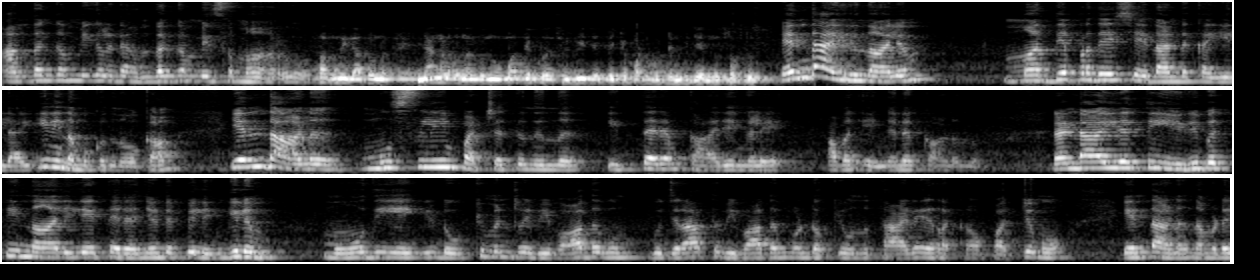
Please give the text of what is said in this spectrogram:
അന്തംകമ്മികളുടെ അന്തംകമ്മിസം മാറുമോ സാധ്യതയില്ലാത്തതുകൊണ്ട് ഞങ്ങളത് നൽകുന്നു. മധ്യപ്രദേശിൽ ബി ജെ പിക്ക് പടുകുട്ടൻ വിജയം എന്തായിരുന്നാലും മധ്യപ്രദേശ് ഏതാണ്ട് കയ്യിലായി. ഇനി നമുക്കൊന്ന് നോക്കാം. എന്താണ് മുസ്ലിം പക്ഷത്ത് നിന്ന് ഇത്തരം കാര്യങ്ങളെ അവർ എങ്ങനെ കാണുന്നു? രണ്ടായിരത്തി ഇരുപത്തിനാലിലെ തെരഞ്ഞെടുപ്പിലെങ്കിലും മോദിയെ ഈ ഡോക്യുമെന്ററി വിവാദവും ഗുജറാത്ത് വിവാദം കൊണ്ടൊക്കെ ഒന്ന് താഴെ ഇറക്കാൻ പറ്റുമോ? എന്താണ് നമ്മുടെ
